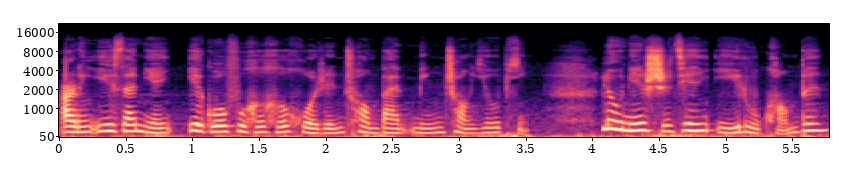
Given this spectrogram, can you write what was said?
二零一三年，叶国富和合伙人创办名创优品，六年时间一路狂奔。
